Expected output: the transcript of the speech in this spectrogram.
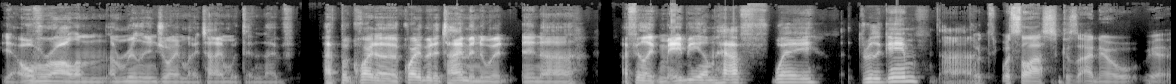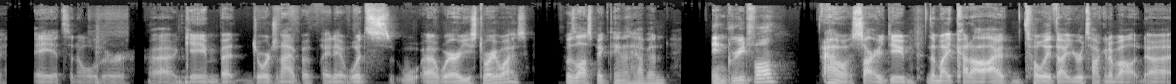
yeah, overall, I'm I'm really enjoying my time with it, and I've I've put quite a quite a bit of time into it, and uh, I feel like maybe I'm halfway through the game. Uh, what's what's the last? Because I know yeah, a it's an older uh, game, but George and I both played it. What's uh, where are you story wise? Was the last big thing that happened in Greedfall? Oh, sorry, dude. The mic cut off. I totally thought you were talking about uh,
